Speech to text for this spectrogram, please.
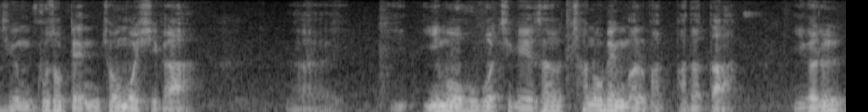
지금 구속된 조모 씨가 어, 이모 후보 측에서 1,500만 원을 받았다. 이거를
